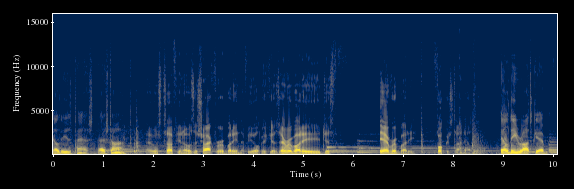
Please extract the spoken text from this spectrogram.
LD is passed, passed on. That was tough, you know, it was a shock for everybody in the field because everybody just, everybody focused on LD. L.D. Rothgeb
